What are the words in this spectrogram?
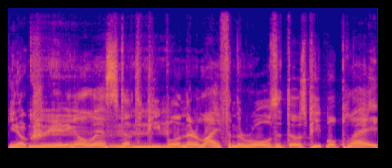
you know, creating a list of the mm. people in their life and the roles that those people play,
